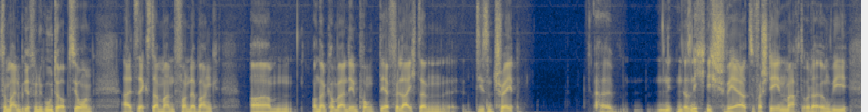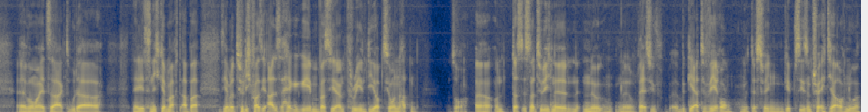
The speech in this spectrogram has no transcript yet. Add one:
für meine Begriffe eine gute Option als sechster Mann von der Bank. Ähm, und dann kommen wir an den Punkt, der vielleicht dann diesen Trade äh, also nicht, nicht schwer zu verstehen macht oder irgendwie, äh, wo man jetzt sagt, oder der hat jetzt nicht gemacht, aber sie haben natürlich quasi alles hergegeben, was sie an 3D-Optionen hatten. So, äh, und das ist natürlich eine, eine, eine, relativ begehrte Währung, deswegen gibt es diesen Trade ja auch nur.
